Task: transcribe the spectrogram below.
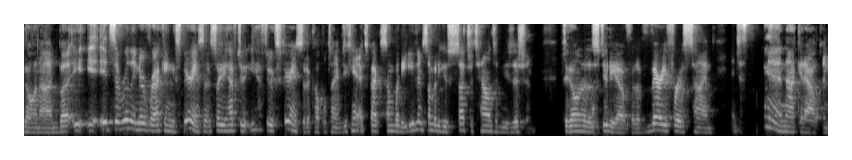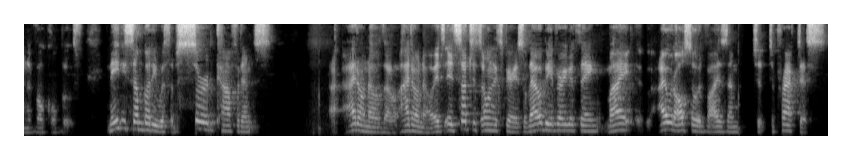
going on. But it, it- it's a really nerve wracking experience, and so you have to you have to experience it a couple times. You can't expect somebody, even somebody who's such a talented musician, to go into the studio for the very first time and just eh, knock it out in the vocal booth. Maybe somebody with absurd confidence. I don't know though. I don't know. It's it's such its own experience. So that would be a very good thing. My I would also advise them to, to practice.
